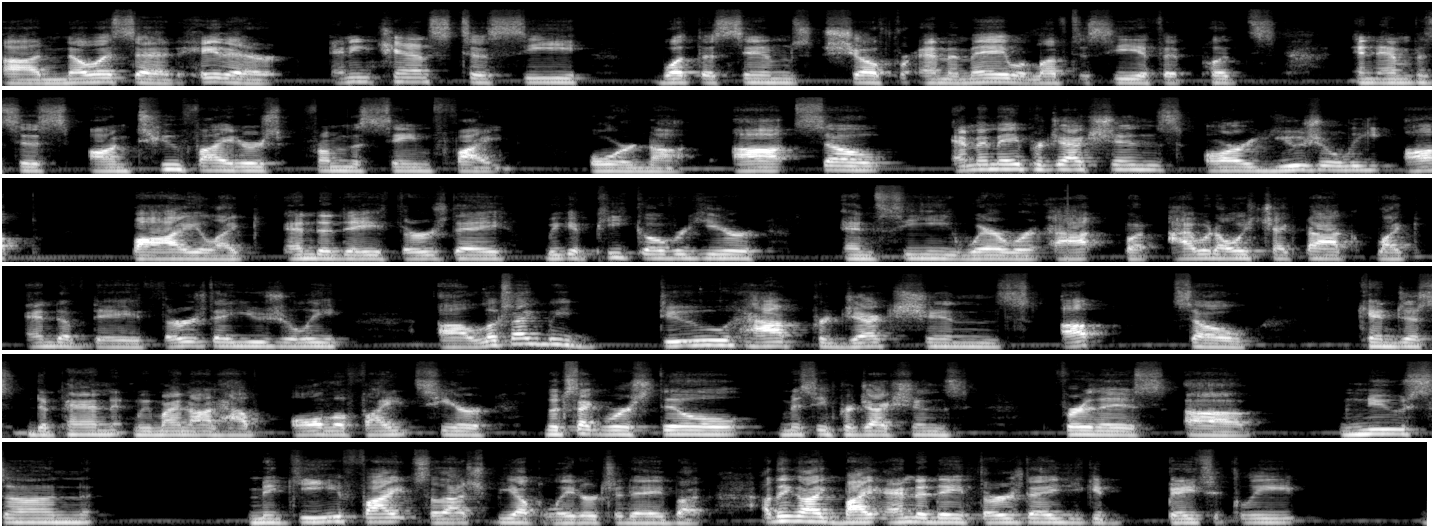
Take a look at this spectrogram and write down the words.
Uh, Noah said, Hey there, any chance to see what the Sims show for MMA? Would love to see if it puts an emphasis on two fighters from the same fight or not. Uh, so MMA projections are usually up by like end of day Thursday. We could peek over here and see where we're at, but I would always check back like end of day Thursday usually. Uh, looks like we do have projections up, so can just depend. We might not have all the fights here. Looks like we're still missing projections for this uh, new Sun McGee fight, so that should be up later today. But I think like by end of day Thursday, you could basically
